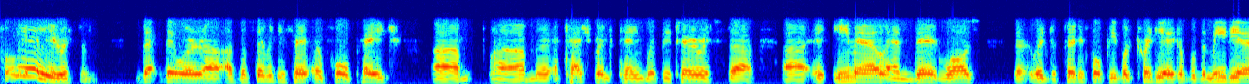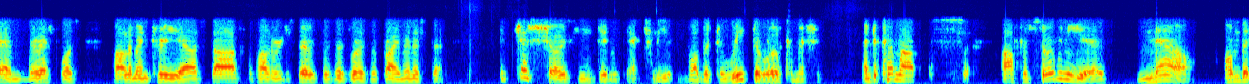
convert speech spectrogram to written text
clearly written that there were uh, the 74-page um, um, attachment came with the terrorist uh, uh, email, and there it was. It went to 34 people, 28 of the media, and the rest was parliamentary uh, staff, the parliamentary services, as well as the prime minister. It just shows he didn't actually bother to read the Royal Commission and to come out after so many years, now on the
